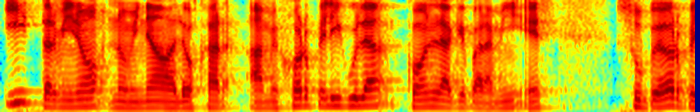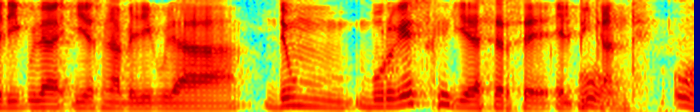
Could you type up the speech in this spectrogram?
y terminó nominado al Oscar a Mejor Película con la que para mí es su peor película y es una película de un burgués que quiere hacerse el picante. Uh.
